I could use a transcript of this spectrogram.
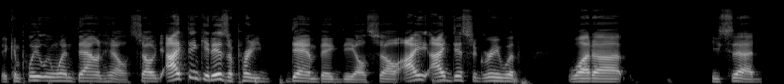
They completely went downhill. So I think it is a pretty damn big deal. So I I disagree with what uh he said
